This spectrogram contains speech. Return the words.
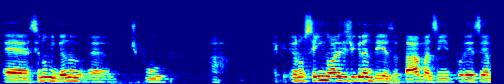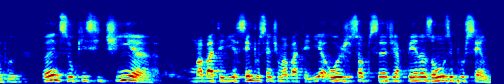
é, se não me engano, é, tipo, é eu não sei em ordens de grandeza, tá? Mas, em, por exemplo, antes o que se tinha uma bateria, 100% de uma bateria, hoje só precisa de apenas 11%.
